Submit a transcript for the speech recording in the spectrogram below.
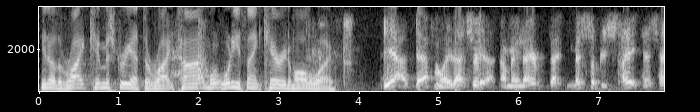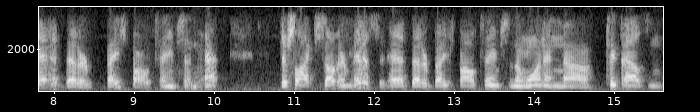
you know the right chemistry at the right time? What, what do you think carried them all the way? Yeah, definitely. That's it. I mean, they're, they, Mississippi State has had better baseball teams than that. Just like Southern Miss had had better baseball teams than the one in uh, 2009.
